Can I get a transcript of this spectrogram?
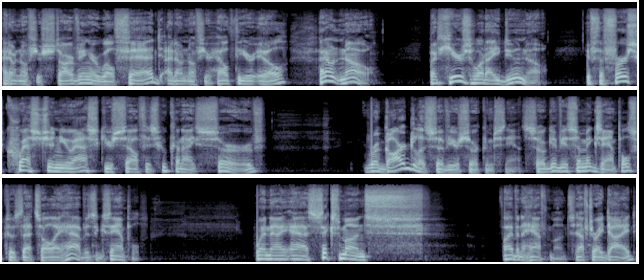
I don't know if you're starving or well fed. I don't know if you're healthy or ill. I don't know. But here's what I do know. If the first question you ask yourself is, Who can I serve? regardless of your circumstance. So I'll give you some examples because that's all I have is examples. When I asked six months, five and a half months after I died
